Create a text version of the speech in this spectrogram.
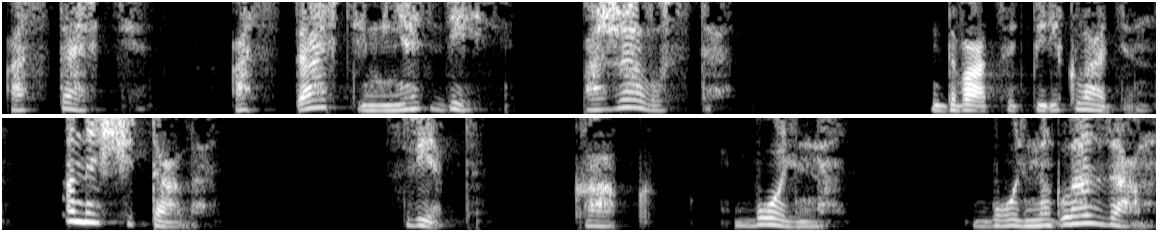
Оставьте, оставьте меня здесь, пожалуйста. Двадцать перекладин. Она считала. Свет. Как больно. Больно глазам.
